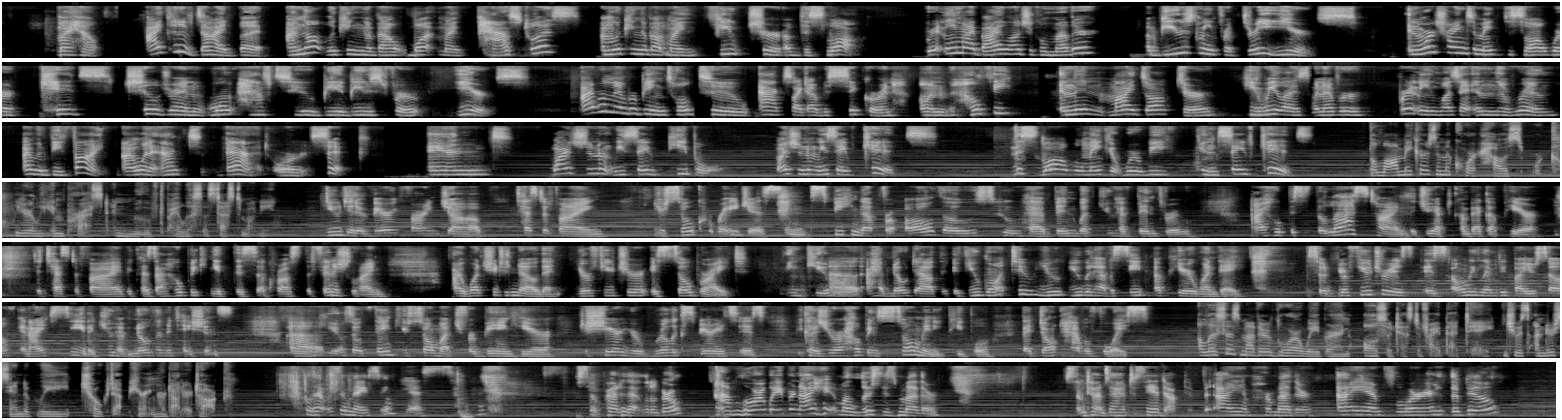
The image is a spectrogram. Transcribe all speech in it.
my health. I could have died, but I'm not looking about what my past was. I'm looking about my future of this law. Brittany, my biological mother, abused me for three years. And we're trying to make this law where kids, children won't have to be abused for years. I remember being told to act like I was sick or un- unhealthy. And then my doctor, he realized whenever Brittany wasn't in the room, I would be fine. I wouldn't act bad or sick. And why shouldn't we save people? Why shouldn't we save kids? This law will make it where we can save kids. The lawmakers in the courthouse were clearly impressed and moved by Alyssa's testimony. You did a very fine job testifying. You're so courageous and speaking up for all those who have been what you have been through. I hope this is the last time that you have to come back up here to testify because I hope we can get this across the finish line. I want you to know that your future is so bright. Thank you. Uh, I have no doubt that if you want to, you you would have a seat up here one day. So your future is is only limited by yourself, and I see that you have no limitations. Uh, Thank you. So thank you so much for being here to share your real experiences because you're helping so many people that don't have a voice. Alyssa's mother, Laura Waybourn, also testified that day, and she was understandably choked up hearing her daughter talk. Well, that was amazing. Yes. So proud of that little girl. I'm Laura Waybourn. I am Alyssa's mother. Sometimes I have to say adoptive, but I am her mother. I am for the bill.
